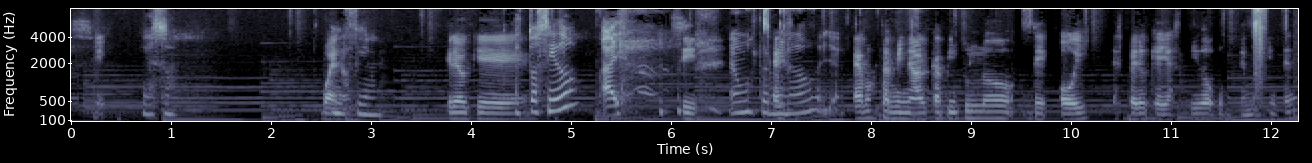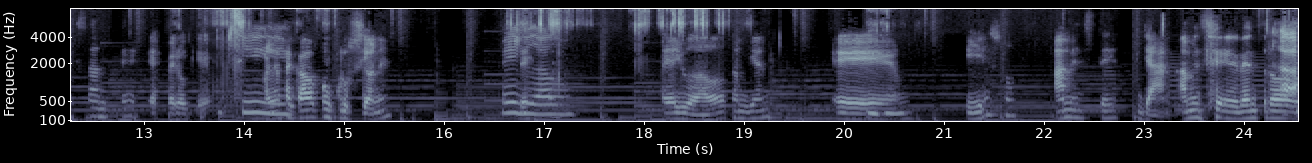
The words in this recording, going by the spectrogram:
sí. eso. Bueno, creo que. ¿Esto ha sido? Ay. Sí. hemos terminado ya. Hemos terminado el capítulo de hoy. Espero que haya sido un tema interesante. Espero que sí. haya sacado conclusiones. Haya ayudado. Haya ayudado también. Eh, y eso, ámense, ya, ámense dentro. Ah,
